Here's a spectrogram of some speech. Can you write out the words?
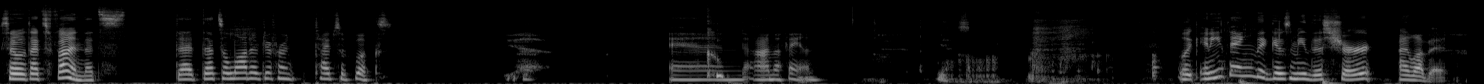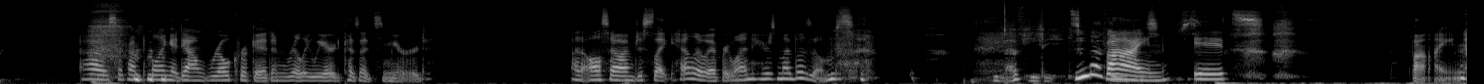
So that's fun. That's that. That's a lot of different types of books, Yeah. And I'm a fan. Yes. Look, anything that gives me this shirt, I love it. Oh, except I'm pulling it down real crooked and really weird because it's mirrored. And also, I'm just like, hello, everyone. Here's my bosoms. Lovely. Lovely. Fine. It's fine.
